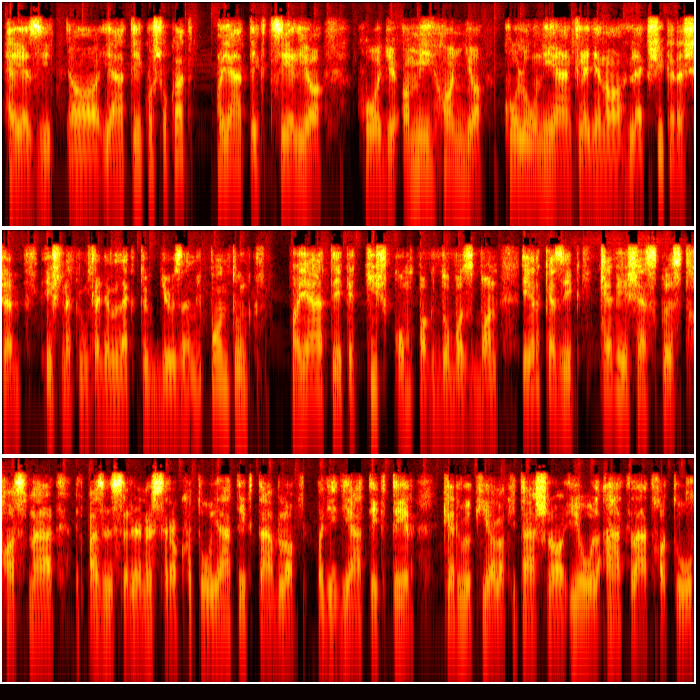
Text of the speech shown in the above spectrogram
helyezi a játékosokat. A játék célja, hogy a mi hangya kolóniánk legyen a legsikeresebb, és nekünk legyen a legtöbb győzelmi pontunk. A játék egy kis kompakt dobozban érkezik, kevés eszközt használ, egy puzzle-szerűen összerakható játéktábla, vagy egy játéktér kerül kialakításra, jól átlátható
